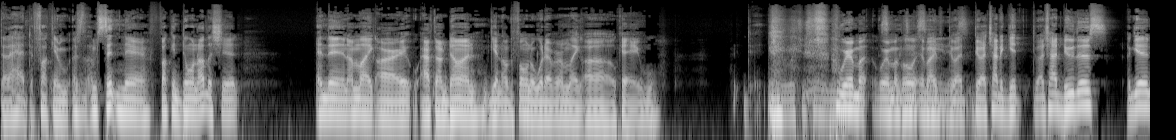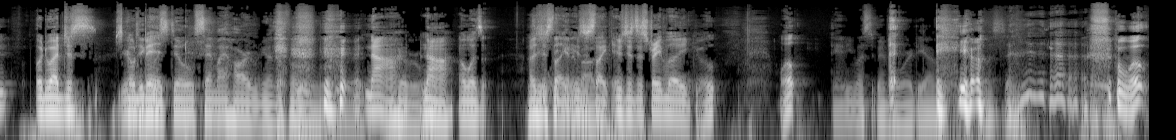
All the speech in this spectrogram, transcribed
that I had to fucking. I'm sitting there fucking doing other shit, and then I'm like, all right. After I'm done getting off the phone or whatever, I'm like, uh, okay. well, So what you're saying is- Where am I? Where so am I going? Am I? Do I? Do I try to get? Do I try to do this again, or do I just, just go to bed? still semi hard when you're on the phone. Nah, nah, I wasn't. I was just like, it was just like, it was just a straight like, oh, Well, Damn, you must have been bored, yo. yeah. Must- well,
